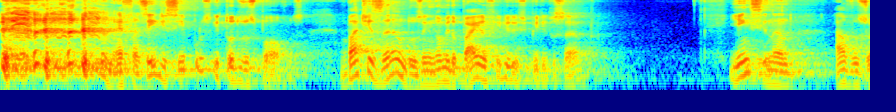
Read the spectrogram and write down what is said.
É fazer discípulos e todos os povos, batizando-os em nome do Pai, do Filho e do Espírito Santo, e ensinando a vos,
